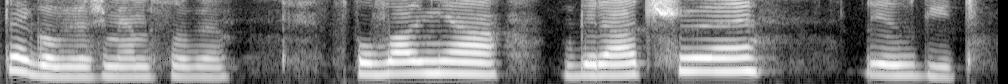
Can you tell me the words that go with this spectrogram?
Tego weźmiemy sobie. Spowalnia graczy. Jest git.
